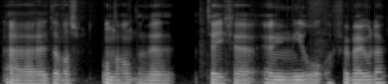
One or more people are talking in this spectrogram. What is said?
eh, dat was onder andere tegen Emiel Vermeulen.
